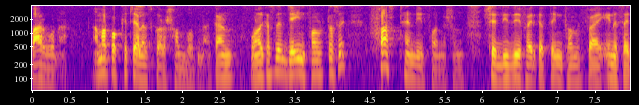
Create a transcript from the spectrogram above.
পারব না। আমার পক্ষে চ্যালেঞ্জ করা সম্ভব না। কারণ ওনার কাছে যে ইনফরমেশন আছে ফার্স্ট হ্যান্ড ইনফরমেশন সে ডিজিএফআইয়ের কাছ থেকে ইনফরমেশন পায় এনএসআই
